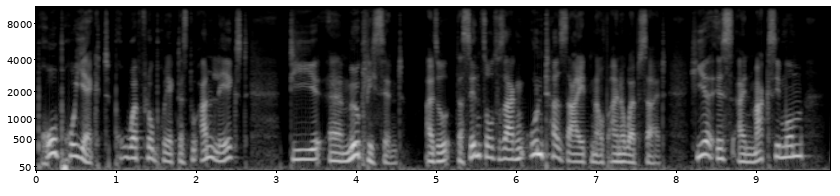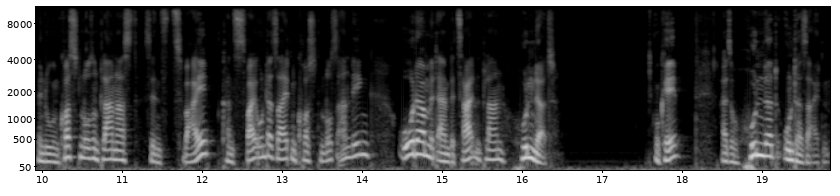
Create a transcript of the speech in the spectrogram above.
pro Projekt, pro Webflow-Projekt, das du anlegst, die äh, möglich sind. Also das sind sozusagen Unterseiten auf einer Website. Hier ist ein Maximum wenn du einen kostenlosen Plan hast, sind es zwei, kannst zwei Unterseiten kostenlos anlegen oder mit einem bezahlten Plan 100. Okay? Also 100 Unterseiten.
